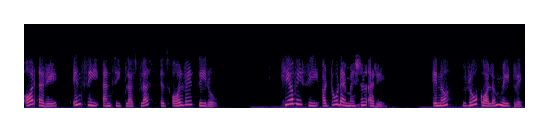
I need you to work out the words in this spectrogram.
or array in C and C++ is always 0. Here we see a two-dimensional array in a row-column matrix.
